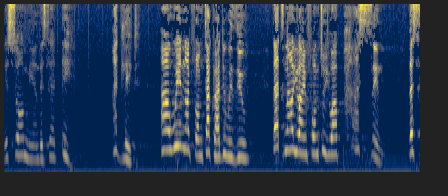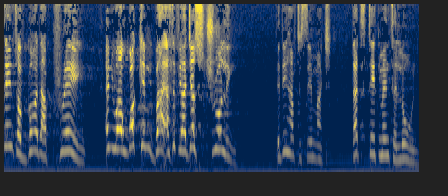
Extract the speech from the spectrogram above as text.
They saw me and they said, Hey, Adelaide, are we not from Takoradi with you? That now you are informed too. You are passing. The saints of God are praying. And you are walking by as if you are just strolling. They didn't have to say much. That statement alone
